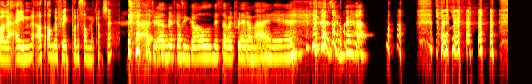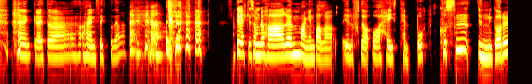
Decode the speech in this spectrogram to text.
bare én, at alle er flinke på det samme, kanskje. Jeg tror jeg hadde blitt ganske gal hvis det hadde vært flere av meg i i selskapet. Ja. Greit å ha innsikt på det, da. Det virker som du har mange baller i lufta og høyt tempo. Hvordan unngår du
